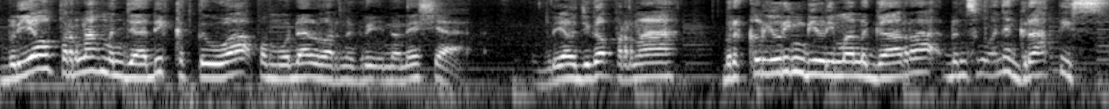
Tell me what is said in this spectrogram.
Beliau pernah menjadi ketua pemuda luar negeri Indonesia. Beliau juga pernah berkeliling di lima negara dan semuanya gratis.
